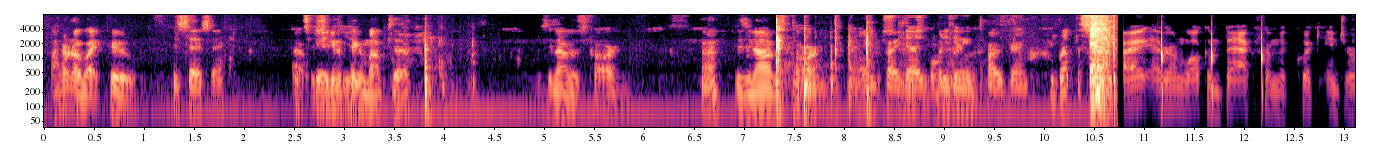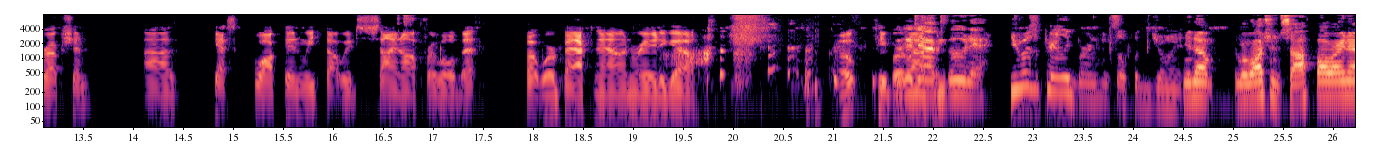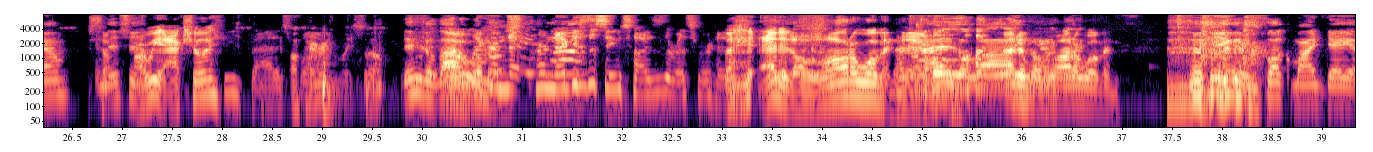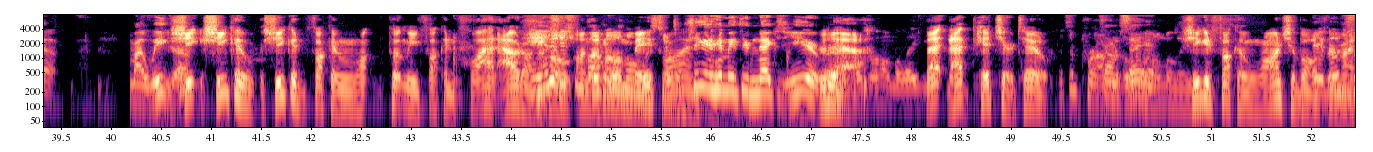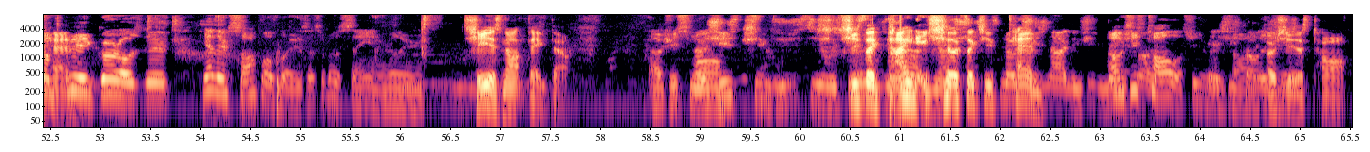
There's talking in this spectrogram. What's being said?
I don't know by who. It says so. Uh, is she gonna pick him up too? Is he not have his car? Huh? Does he not have his car? He probably does, but he's getting a probably drink. Who brought the salad? All right, everyone, welcome back from the quick interruption. Uh, guest walked in. We thought we'd sign off for a little bit, but we're back now and ready to go. Oh, people are laughing. He was apparently burning himself with the joint. You know, we're watching softball right now, and this is are we actually? She's bad as fuck. Apparently so. this is a lot Oh. of Like her, women. ne- her neck is the same size as the rest of her head. that is a lot of woman That's there. That is a lot. That is a of lot of woman. She could fuck my day up, my week up. she she could she could fucking put me fucking flat out on the And she home, on the home home with baseline. She could hit me through next year, bro. Yeah. Oklahoma Lake Like That that pitcher too. that's a proper what I'm saying. Oklahoma lady. She could fucking launch a ball Hey, through those my are some head. big girls, dude. Yeah, they're softball players. That's what I was saying earlier. She is not big though. Oh, she's small. No, she's she, you see she She's like like? tiny. No, She looks like she's no, ten. she's not, dude. She's big oh, she's fuck. tall. She's Yeah, really she's tall. tall Oh, she's just tall.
